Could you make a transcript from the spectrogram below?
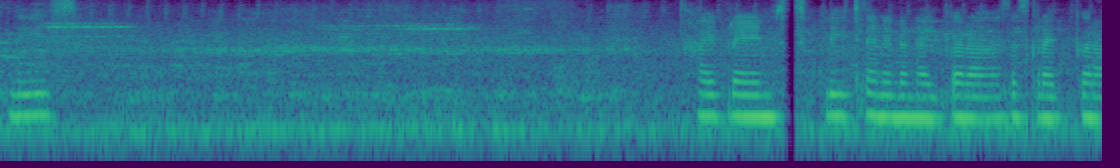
प्लीज. हाय फ्रेंड्स प्लीज चॅनलला लाईक करा सबस्क्राईब करा.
